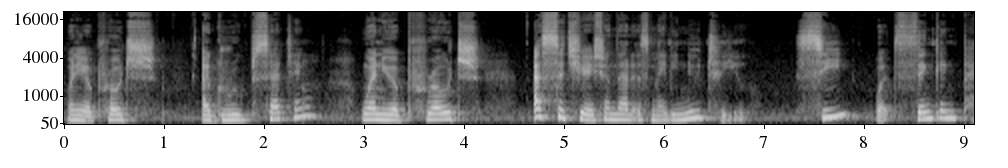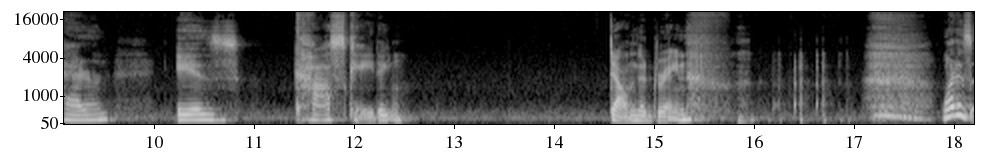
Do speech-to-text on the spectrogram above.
when you approach a group setting, when you approach a situation that is maybe new to you. See what thinking pattern is cascading down the drain. what is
